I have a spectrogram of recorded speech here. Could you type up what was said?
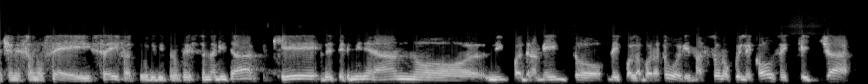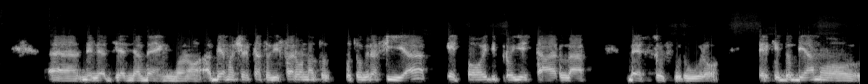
ce ne sono sei, sei fattori di professionalità che determineranno l'inquadramento dei collaboratori, ma sono quelle cose che già nelle aziende avvengono. Abbiamo cercato di fare una fotografia e poi di proiettarla verso il futuro perché dobbiamo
